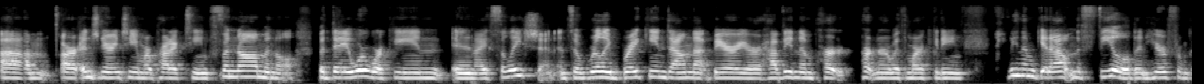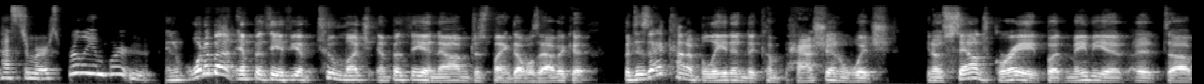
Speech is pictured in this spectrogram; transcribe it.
um, our engineering team, our product team, phenomenal, but they were working in isolation. And so, really breaking down that barrier, having them part, partner with marketing, having them get out in the field and hear from customers, really important. And what about empathy? If you have too much empathy, and now I'm just playing devil's advocate, but does that kind of bleed into compassion, which you know sounds great, but maybe it it uh,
